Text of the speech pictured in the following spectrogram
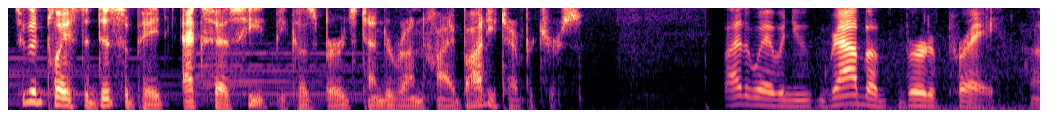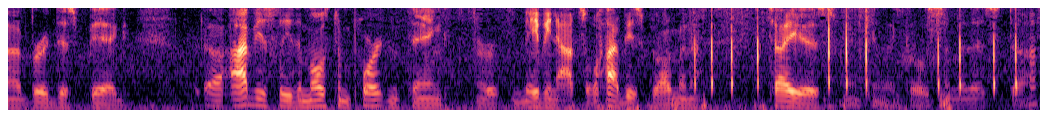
it's a good place to dissipate excess heat because birds tend to run high body temperatures. By the way, when you grab a bird of prey, a bird this big, uh, obviously the most important thing, or maybe not so obvious, but I'm going to tell you is, I can let go some of this stuff,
